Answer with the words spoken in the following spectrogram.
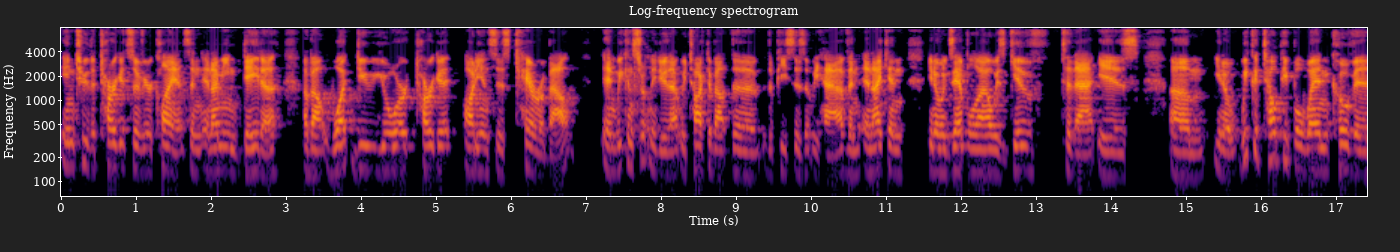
into the targets of your clients, and, and I mean data about what do your target audiences care about, and we can certainly do that. We talked about the the pieces that we have, and and I can, you know, example I always give to that is, um, you know, we could tell people when COVID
